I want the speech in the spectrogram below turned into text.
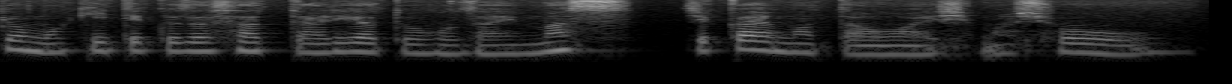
今日も聞いてくださってありがとうございます。次回またお会いしましょう。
